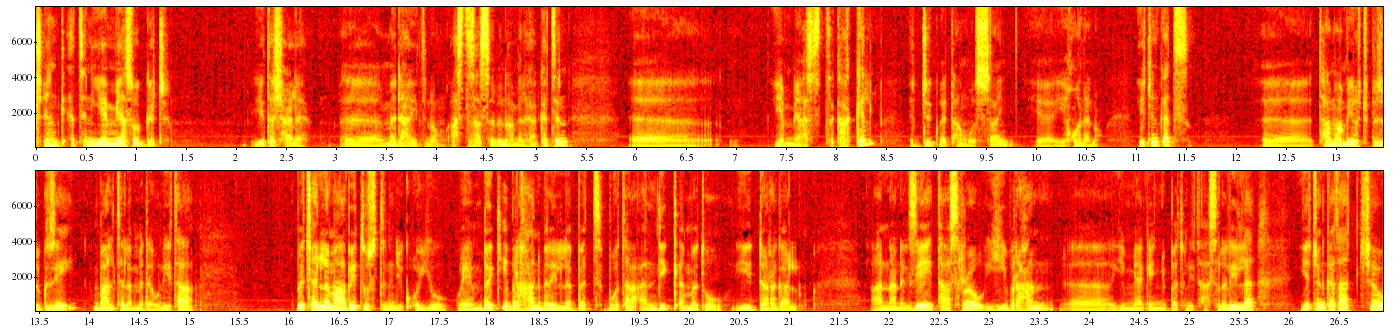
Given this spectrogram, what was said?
ጭንቀትን የሚያስወግድ የተሻለ መድኃኒት ነው። አስተሳሰብን፣ አመለካከትን የሚያስተካክል እጅግ በጣም ወሳኝ የሆነ ነው። የጭንቀት ታማሚዎች ብዙ ጊዜ ባልተለመደ ሁኔታ በጨለማ ቤት ውስጥ እንዲቆዩ ወይም በቂ ብርሃን በሌለበት ቦታ እንዲቀመጡ ይደረጋሉ። አንዳንድ ጊዜ ታስረው ይህ ብርሃን የሚያገኙበት ሁኔታ ስለሌለ የጭንቀታቸው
